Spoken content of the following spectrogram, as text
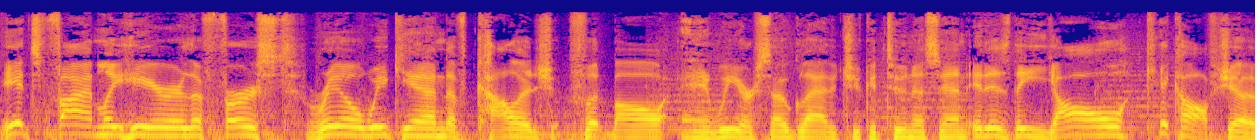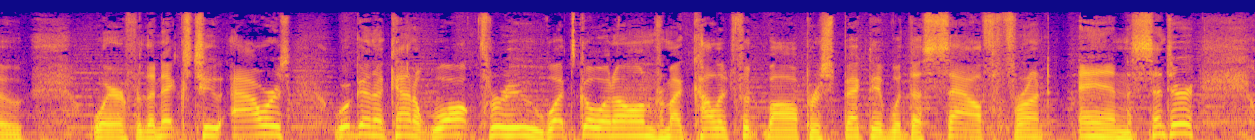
It's finally here, the first real weekend of college football, and we are so glad that you could tune us in. It is the Y'all Kickoff Show, where for the next two hours, we're going to kind of walk through what's going on from a college football perspective with the South front and center.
